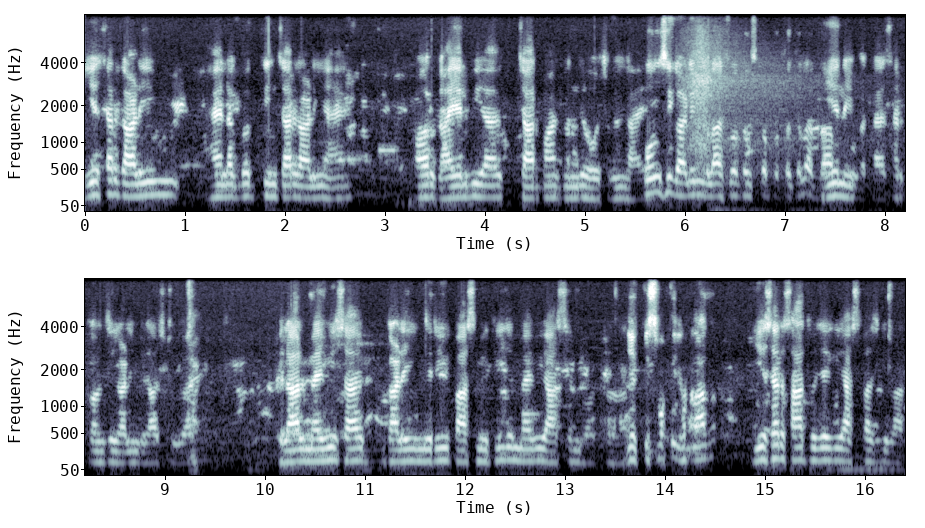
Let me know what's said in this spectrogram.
ये सर गाड़ी है लगभग तीन चार गाड़ियाँ हैं और घायल भी चार पाँच बंदे हो चुके हैं कौन सी गाड़ी में ब्लास्ट हुआ था उसका पता चला? ये नहीं पता है सर कौन सी गाड़ी में ब्लास्ट हुआ है। फ़िलहाल मैं भी सर गाड़ी मेरी पास में थी जब मैं भी हादसे में बहुत ये किस वक्त की घटना था? ये सर सात बजे की आसपास की बात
